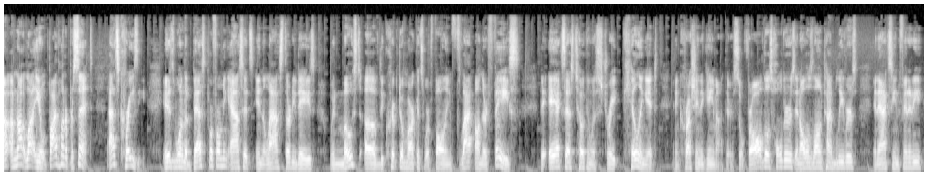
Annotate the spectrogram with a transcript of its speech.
I'm not lying, you know, 500%. That's crazy. It is one of the best performing assets in the last 30 days when most of the crypto markets were falling flat on their face. The AXS token was straight killing it and crushing the game out there. So for all those holders and all those longtime believers in Axie Infinity,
